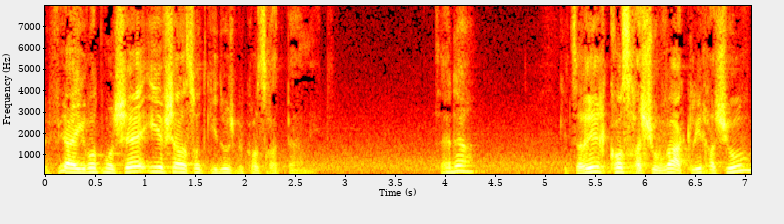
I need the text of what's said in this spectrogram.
לפי האגרות משה אי אפשר לעשות קידוש בכוס חד פעמית. בסדר? כי צריך כוס חשובה, כלי חשוב,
